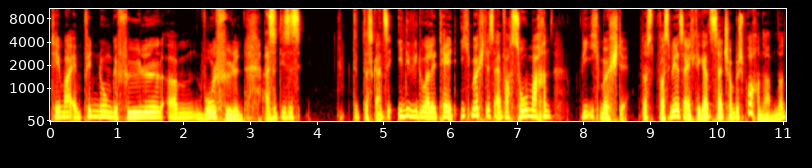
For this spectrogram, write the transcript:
Thema Empfindung, Gefühl, ähm, Wohlfühlen. Also dieses, das ganze Individualität. Ich möchte es einfach so machen, wie ich möchte. Das, was wir jetzt eigentlich die ganze Zeit schon besprochen haben. Ne?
